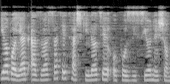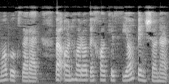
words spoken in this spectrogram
یا باید از وسط تشکیلات اپوزیسیون شما بگذرد و آنها را به خاک سیاه بنشاند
